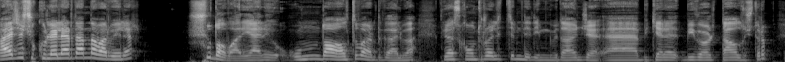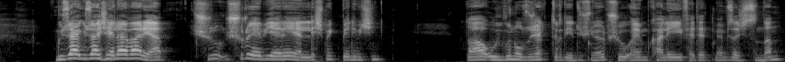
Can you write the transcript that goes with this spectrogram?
Ayrıca şu kulelerden de var beyler. Şu da var yani onun da altı vardı galiba. Biraz kontrol ettim dediğim gibi daha önce ee, bir kere bir world daha oluşturup. Güzel güzel şeyler var ya. Şu şuraya bir yere yerleşmek benim için daha uygun olacaktır diye düşünüyorum. Şu hem kaleyi fethetmemiz açısından.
